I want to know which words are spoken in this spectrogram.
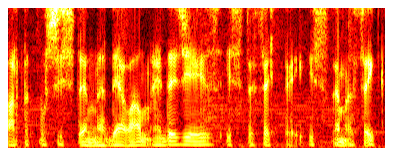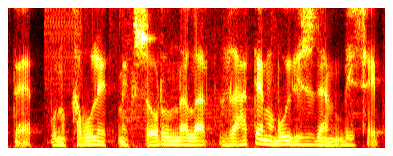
Artık bu sistemle devam edeceğiz. İstesek de istemesek de bunu kabul etmek zorundalar. Zaten bu yüzden biz hep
